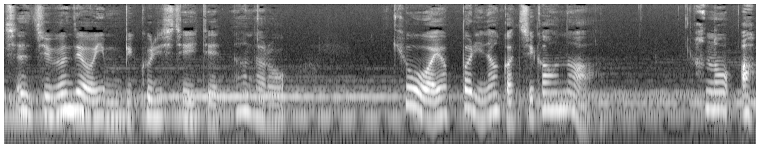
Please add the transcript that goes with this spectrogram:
自分では今びっくりしていてなんだろう。今日はやっぱりなんか違うな。あのあ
